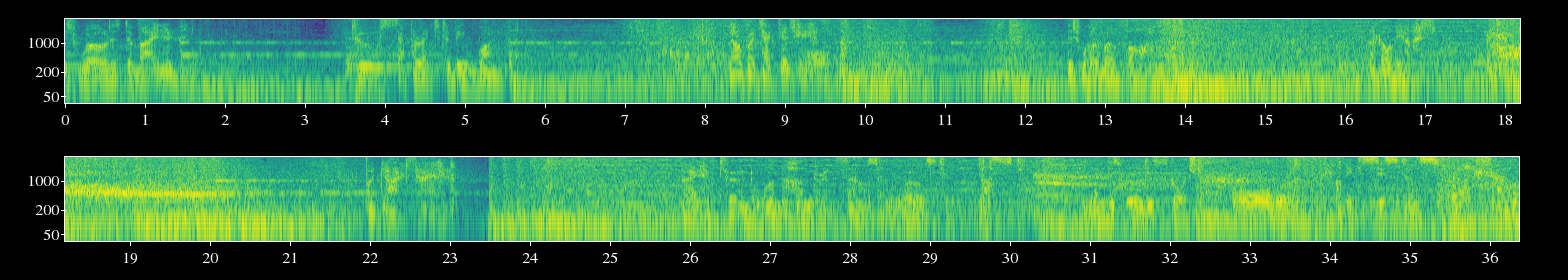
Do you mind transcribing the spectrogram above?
This world is divided. Too separate to be one. No protectors here. This world will fall. Like all the others. For Darkseid. I have turned 100,000 worlds to dust. When this world is scorched, all of existence shall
